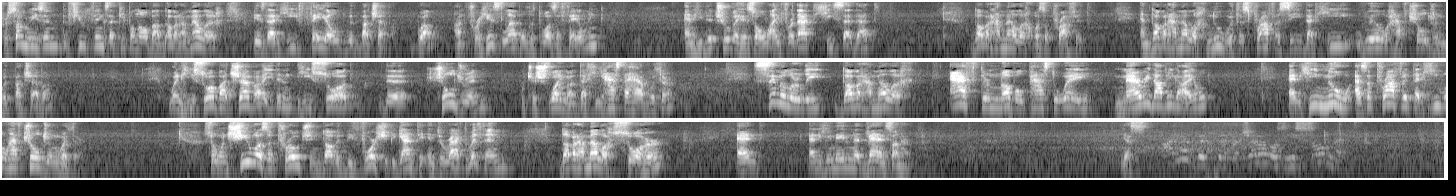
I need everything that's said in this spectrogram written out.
For some reason, the few things that people know about David Hamelech is that he failed with Bathsheba. Well, on, for his level, it was a failing, and he did tshuva his whole life for that. He said that. David Hamelech was a prophet, and David Hamelech knew with his prophecy that he will have children with Bathsheba. When he saw Bathsheba, he didn't. He saw the children which is Shloima, that he has to have with her. Similarly, David Hamelech, after Novel passed away, married Abigail, and he knew as a prophet that he will have children with her. So when she was approaching David before she began to interact with him, David Hamelech saw her, and and he made an advance on her. Yes. I heard that uh, was his soulmate.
